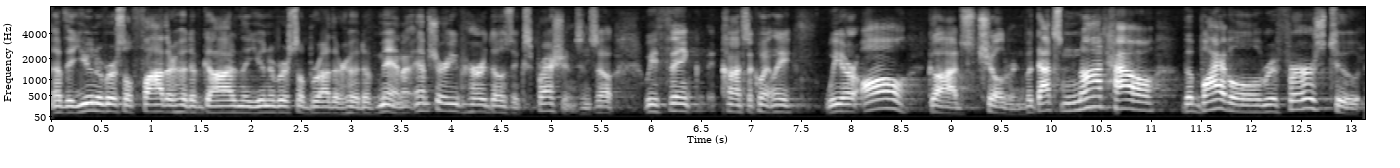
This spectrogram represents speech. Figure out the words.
of the universal fatherhood of God and the universal brotherhood of men. I'm sure you've heard those expressions. And so we think, consequently, we are all God's children. But that's not how the Bible refers to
